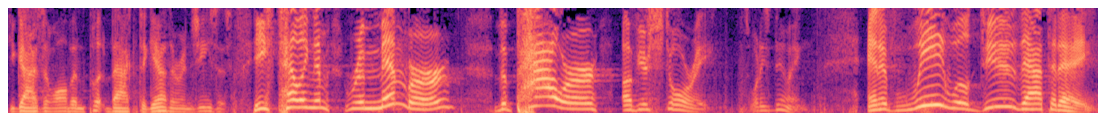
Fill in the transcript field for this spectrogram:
you guys have all been put back together in Jesus. He's telling them, remember the power of your story. That's what he's doing. And if we will do that today,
